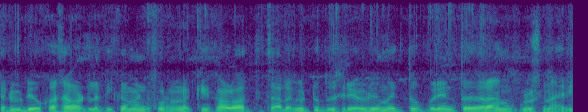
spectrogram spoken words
तर व्हिडिओ कसा वाटला ती कमेंट करून नक्की कळवा. तर चला भेटू दुसऱ्या व्हिडिओमध्ये तोपर्यंत रामकृष्ण हरी.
